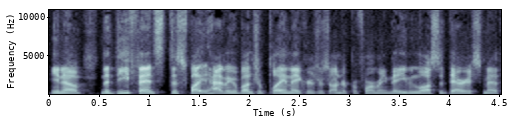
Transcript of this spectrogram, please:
You know, the defense, despite having a bunch of playmakers, was underperforming. They even lost to Darius Smith.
